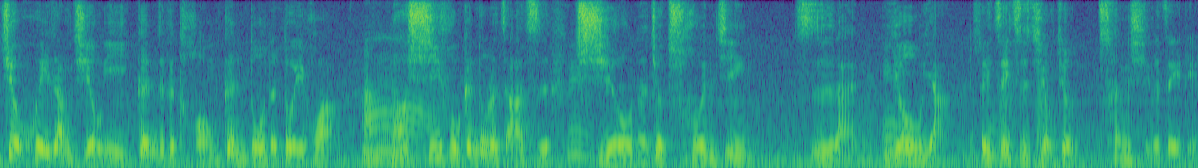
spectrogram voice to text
就会让酒液跟这个铜更多的对话。然后吸附更多的杂质，酒呢就纯净、自然、优雅，所以这支酒就承袭了这一点。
